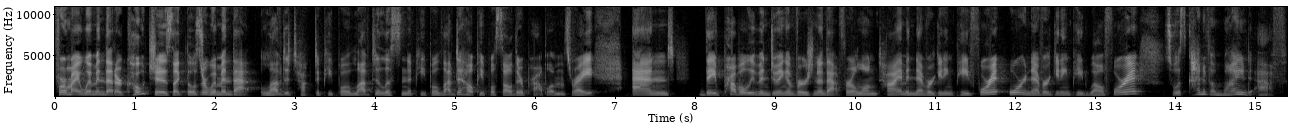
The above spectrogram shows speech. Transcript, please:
for my women that are coaches, like those are women that love to talk to people, love to listen to people, love to help people solve their problems, right? And they've probably been doing a version of that for a long time and never getting paid for it or never getting paid well for it. So it's kind of a mind F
